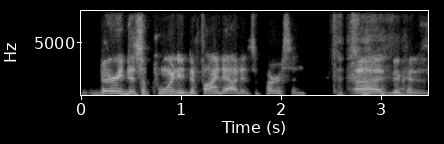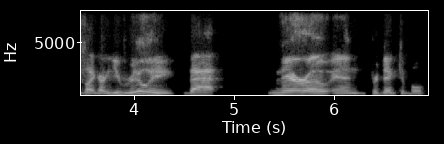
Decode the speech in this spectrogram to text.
very disappointed to find out it's a person uh, because it's like, are you really that narrow and predictable?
